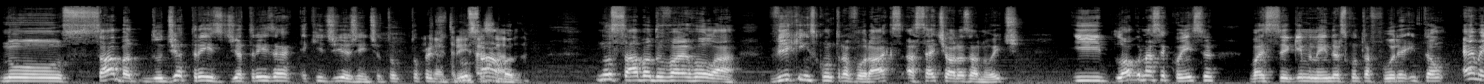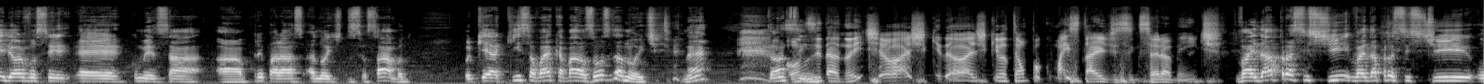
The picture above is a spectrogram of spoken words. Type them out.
No sábado, do dia 3, dia 3 é, é que dia, gente? Eu tô, tô perdido. no sábado, é sábado. No sábado vai rolar Vikings contra Vorax às 7 horas da noite. E logo na sequência vai ser Game Landers contra Fúria. Então é melhor você é, começar a preparar a noite do seu sábado, porque aqui só vai acabar às 11 da noite, né? Então, assim, 11 da noite eu acho que não, acho que até um pouco mais tarde, sinceramente. Vai dar para assistir, vai dar para assistir o,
